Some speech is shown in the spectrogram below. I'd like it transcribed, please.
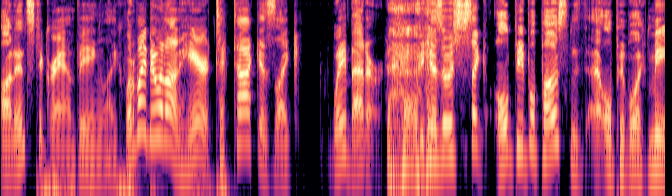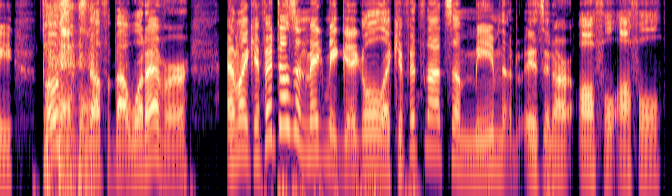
on Instagram being like, "What am I doing on here?" TikTok is like way better because it was just like old people posting, uh, old people like me posting stuff about whatever, and like if it doesn't make me giggle, like if it's not some meme that is in our awful, awful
